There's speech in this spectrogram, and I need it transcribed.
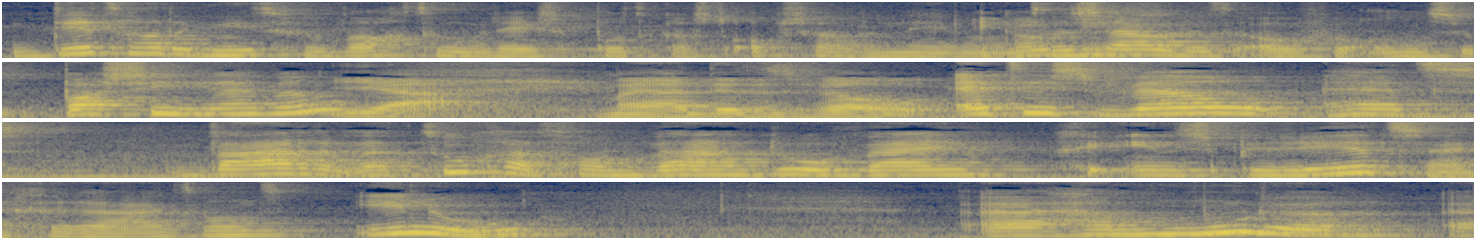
dit had ik niet verwacht toen we deze podcast op zouden nemen. Ik Want we niet. zouden het over onze passie hebben. Ja, maar ja, dit is wel... Het is wel het waar het naartoe gaat van waardoor wij geïnspireerd zijn geraakt. Want Ilou, eh, haar moeder eh,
